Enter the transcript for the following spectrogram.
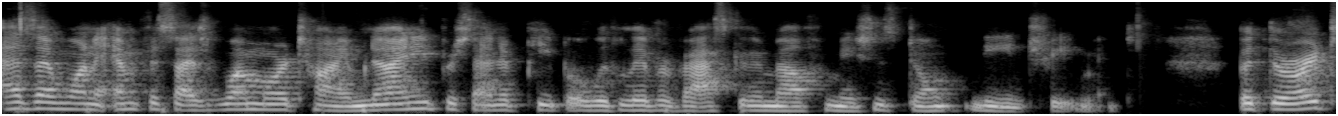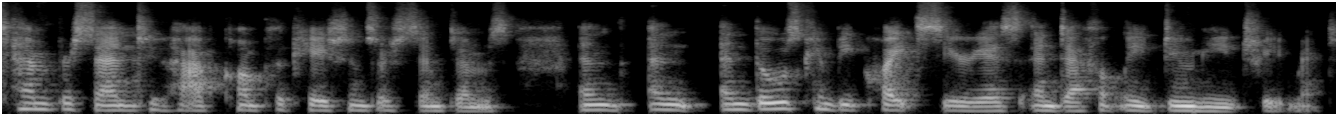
as I want to emphasize one more time, 90% of people with liver vascular malformations don't need treatment. but there are 10% who have complications or symptoms, and, and, and those can be quite serious and definitely do need treatment.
